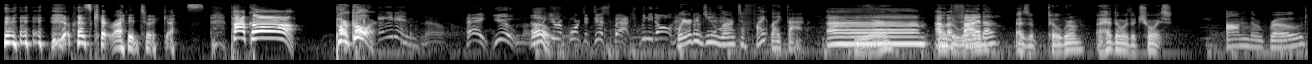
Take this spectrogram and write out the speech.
Let's get right into it, guys. Parkour! Parkour! Aiden! Hey, you! Oh. Why don't you report to dispatch? We need all Where did you deck. learn to fight like that? Um, I'm On a the road, fighter. As a pilgrim, I had no other choice. On the road?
